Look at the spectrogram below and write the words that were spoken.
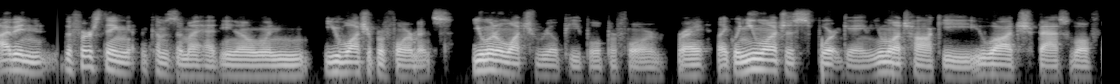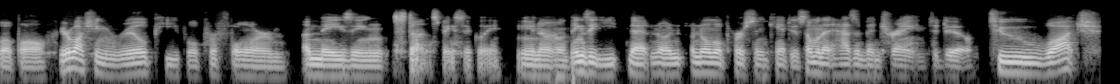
I've been the first thing that comes to my head, you know, when you watch a performance you want to watch real people perform, right? Like when you watch a sport game, you watch hockey, you watch basketball, football, you're watching real people perform amazing stunts, basically. You know, things that you, that a normal person can't do, someone that hasn't been trained to do. To watch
